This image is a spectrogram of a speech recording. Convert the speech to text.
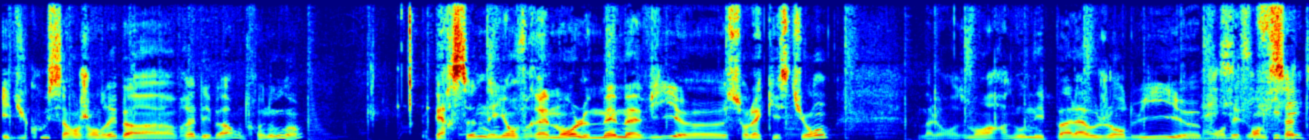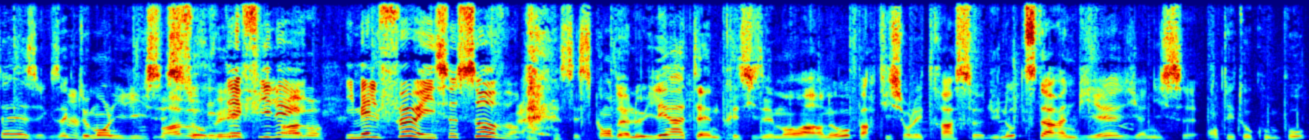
Et du coup, ça a engendré ben, un vrai débat entre nous. hein. Personne n'ayant vraiment le même avis euh, sur la question. Malheureusement, Arnaud n'est pas là aujourd'hui euh, pour défendre défilé. sa thèse. Exactement, Lily, c'est sauvé. défilé. Bravo. Il met le feu et il se sauve. C'est scandaleux. Il est à Athènes précisément, Arnaud, parti sur les traces d'une autre star NBA, Yanis Antetokounmpo.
